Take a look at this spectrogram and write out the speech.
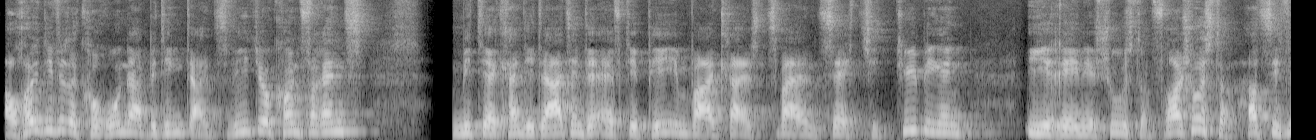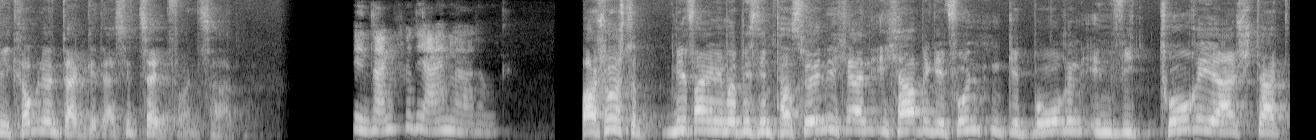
Auch heute wieder Corona-bedingt als Videokonferenz mit der Kandidatin der FDP im Wahlkreis 62 Tübingen, Irene Schuster. Frau Schuster, herzlich willkommen und danke, dass Sie Zeit für uns haben. Vielen Dank für die Einladung. Frau Schuster, wir fangen immer ein bisschen persönlich an. Ich habe gefunden, geboren in Viktoriastadt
